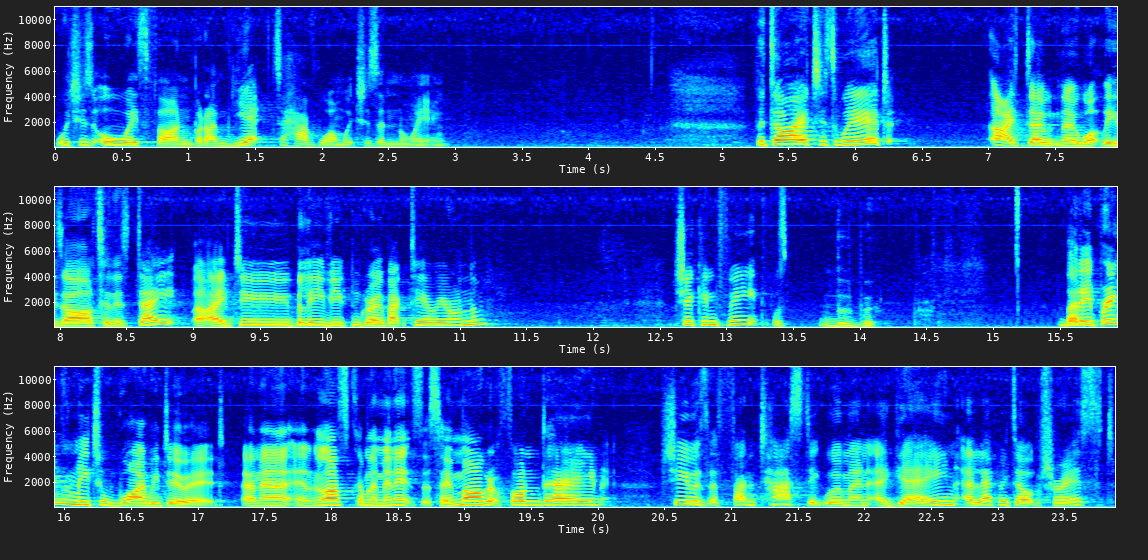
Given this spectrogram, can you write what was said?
which is always fun, but I'm yet to have one, which is annoying. The diet is weird. I don't know what these are to this date, but I do believe you can grow bacteria on them. Chicken feet was boo boo. But it brings me to why we do it. And uh, in the last couple of minutes, so Margaret Fountaine, she was a fantastic woman, again, a lepidopterist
